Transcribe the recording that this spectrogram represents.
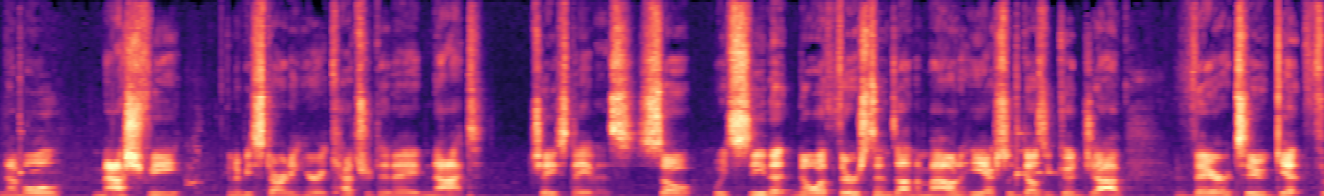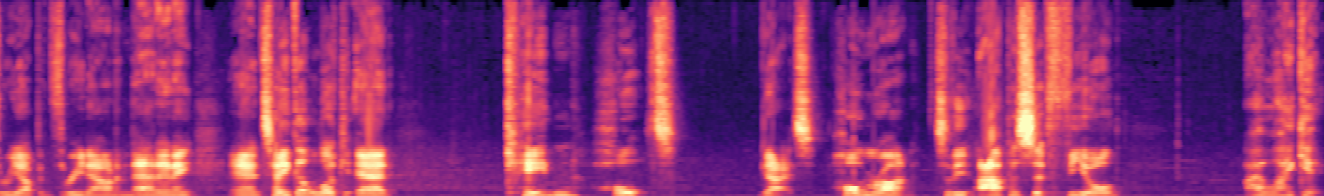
Namol Mashfi going to be starting here at catcher today, not Chase Davis. So we see that Noah Thurston's on the mound. He actually does a good job there to get three up and three down in that inning. And take a look at Caden Holt. Guys, home run to the opposite field I like it.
